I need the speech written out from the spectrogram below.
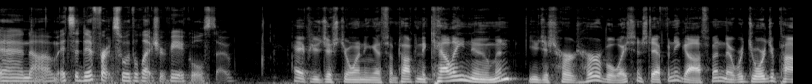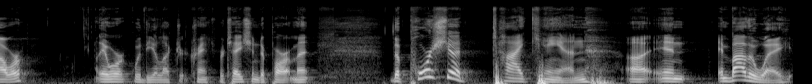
and um, it's a difference with electric vehicles. So. Hey, if you're just joining us, I'm talking to Kelli Newman. You just heard her voice, and Stephanie Gossman. They were Georgia Power. They work with the Electric Transportation Department. The Porsche Taycan, uh, and and by the way,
